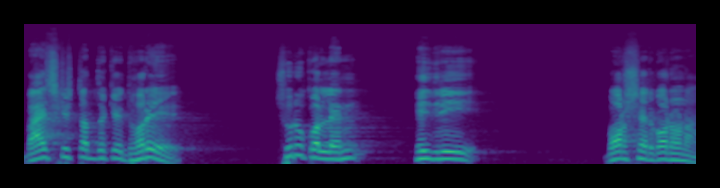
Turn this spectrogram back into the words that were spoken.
বাইশ খ্রিস্টাব্দকে ধরে শুরু করলেন হিজরি বর্ষের গণনা।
